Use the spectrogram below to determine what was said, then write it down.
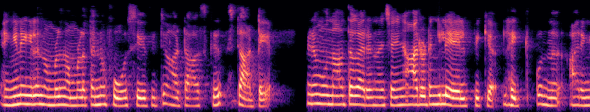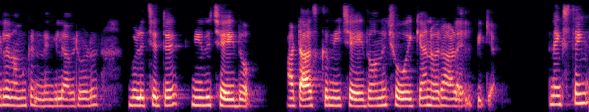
എങ്ങനെയെങ്കിലും നമ്മൾ നമ്മളെ തന്നെ ഫോഴ്സ് ചെയ്തിട്ട് ആ ടാസ്ക് സ്റ്റാർട്ട് ചെയ്യുക പിന്നെ മൂന്നാമത്തെ കാര്യം എന്ന് വെച്ച് കഴിഞ്ഞാൽ ആരോടെങ്കിലും ഏൽപ്പിക്കുക. ലൈക്ക് ഒന്ന് ആരെങ്കിലും നമുക്ക് ഉണ്ടെങ്കിൽ അവരോട് വിളിച്ചിട്ട് നീ ഇത് ചെയ്തോ? ആ ടാസ്ക് നീ ചെയ്തോ? എന്ന് ചോദിക്കാൻ ഒരാളെ ഏൽപ്പിക്കുക. നെക്സ്റ്റ് തിങ്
